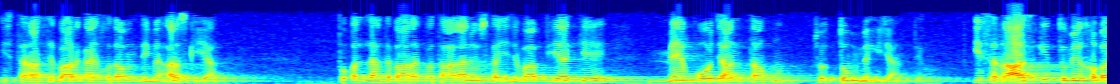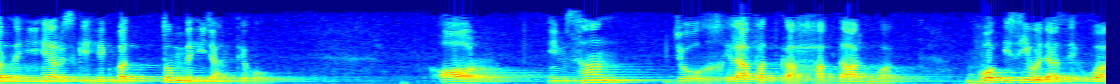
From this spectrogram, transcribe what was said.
اس طرح سے بارگاہ خدا بندی میں عرض کیا تو اللہ تبارک و تعالیٰ نے اس کا یہ جواب دیا کہ میں وہ جانتا ہوں جو تم نہیں جانتے ہو۔ اس راز کی تمہیں خبر نہیں ہے اور اس کی حکمت تم نہیں جانتے ہو۔ اور انسان جو خلافت کا حقدار ہوا، وہ اسی وجہ سے ہوا،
